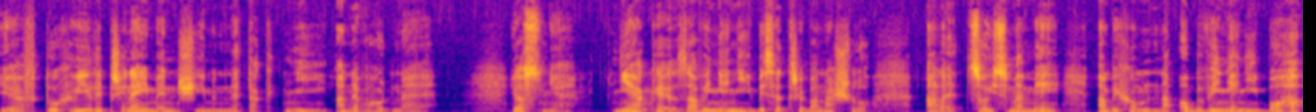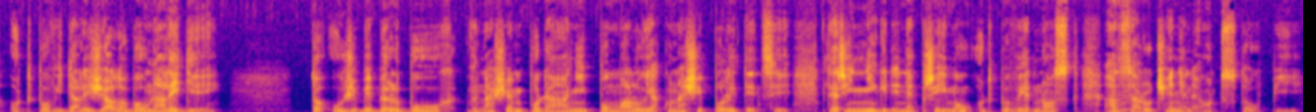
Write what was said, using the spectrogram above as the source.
je v tu chvíli při nejmenším netaktní a nevhodné. Jasně, nějaké zavinění by se třeba našlo, ale co jsme my, abychom na obvinění Boha odpovídali žalobou na lidi? To už by byl Bůh v našem podání pomalu jako naši politici, kteří nikdy nepřijmou odpovědnost a zaručeně neodstoupí.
